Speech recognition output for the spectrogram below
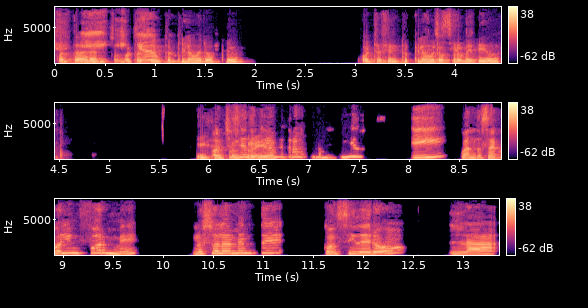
¿Cuántos eran? ¿800 kilómetros, creo? ¿800 kilómetros prometidos? 800 kilómetros prometidos. Y cuando sacó el informe, no solamente consideró la,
